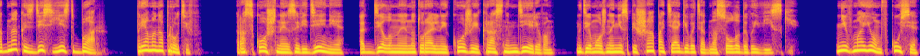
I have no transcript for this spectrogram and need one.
Однако здесь есть бар, прямо напротив. Роскошное заведение, отделанное натуральной кожей и красным деревом, где можно не спеша потягивать односолодовый виски. Не в моем вкусе,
